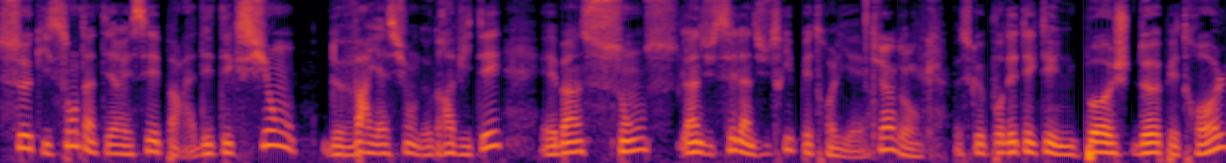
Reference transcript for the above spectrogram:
ceux qui sont intéressés par la détection de variations de gravité, eh ben, sont c'est l'industrie pétrolière. Tiens donc. Parce que pour détecter une poche de pétrole,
